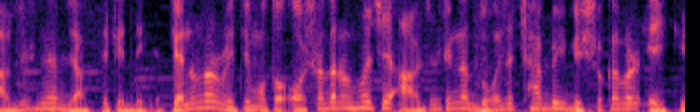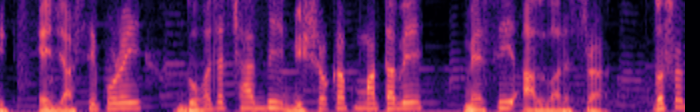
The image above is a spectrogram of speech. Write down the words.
আর্জেন্টিনার জার্সিটির দিকে। কেননা রীতিমতো অসাধারণ হয়েছে আর্জেন্টিনার দু হাজার বিশ্বকাপের এই কিট। এই জার্সি পরেই দু বিশ্বকাপ মাতাবে মেসি আলভারেসরা। দর্শক,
